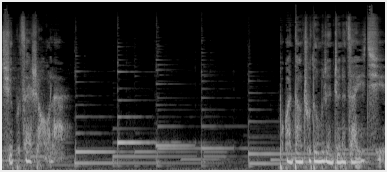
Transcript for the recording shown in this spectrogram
却不再是后来。管当初多么认真的在一起，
